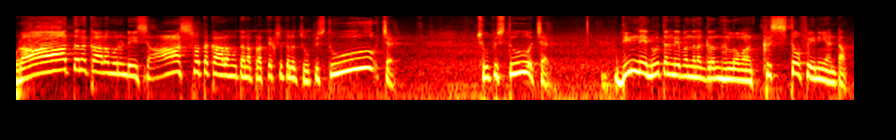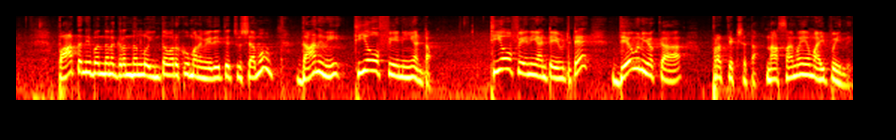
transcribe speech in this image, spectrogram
పురాతన కాలము నుండి శాశ్వత కాలము తన ప్రత్యక్షతలు చూపిస్తూ వచ్చాడు. చూపిస్తూ వచ్చాడు. దీన్నే నూతన నిబంధన గ్రంథంలో మనం క్రిస్టోఫేని అంటాం. పాత నిబంధన గ్రంథంలో ఇంతవరకు మనం ఏదైతే చూసామో దానిని థియోఫేని అంటాం. థియోఫేని అంటే ఏమిటంటే దేవుని యొక్క ప్రత్యక్షత. నా సమయం అయిపోయింది.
